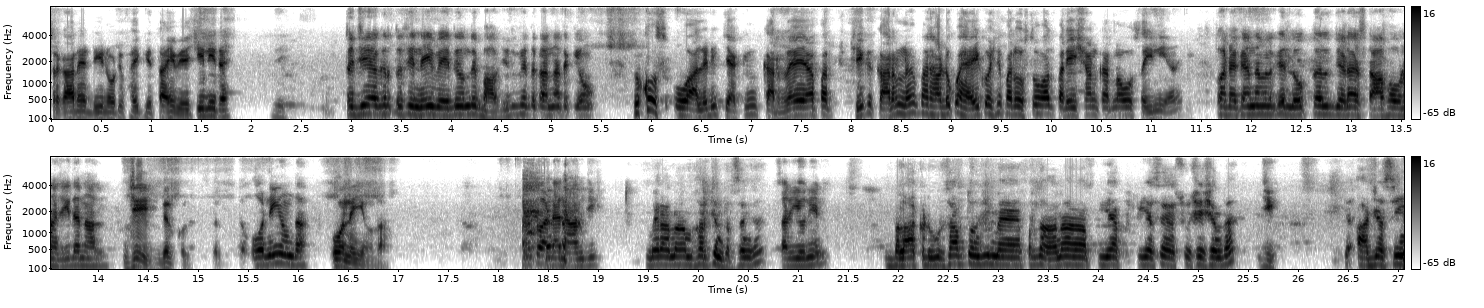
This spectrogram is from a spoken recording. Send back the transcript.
ਸਰਕਾਰ ਨੇ ਡੀਨੋਟੀਫਾਈ ਕੀਤਾ ਅਸੀਂ ਵੇਚ ਹੀ ਨਹੀਂ ਰਹੇ। ਤੇ ਜੇ ਅਗਰ ਤੁਸੀਂ ਨਹੀਂ ਵੇਚਦੇ ਉਹਦੇ ਬਾਵਜੂਦ ਵੀ ਦੁਕਾਨਾਂ ਤੇ ਕਿਉਂ? ਦੇਖੋ ਉਹ ਆਲਰੇਡੀ ਚੈਕਿੰਗ ਕਰ ਰਹੇ ਆ ਪਰ ਠੀਕ ਕਰਨ ਪਰ ਸਾਡੇ ਕੋਲ ਹੈ ਹੀ ਕੁਝ ਨਹੀਂ ਪਰ ਉਸ ਤੋਂ ਬਾਅਦ ਪਰੇਸ਼ਾਨ ਕਰਨਾ ਉਹ ਸਹੀ ਨਹੀਂ ਹੈ ਤੁਹਾਡਾ ਕਹਿੰਦਾ ਮਤਲਬ ਕਿ ਲੋਕਲ ਜਿਹੜਾ ਸਟਾਫ ਹੋਣਾ ਚਾਹੀਦਾ ਨਾਲ? ਜੀ ਬਿਲਕੁਲ। ਉਹ ਨਹੀਂ ਹੁੰਦਾ ਉਹ ਨਹੀਂ ਆਉਂਦਾ। ਤੁਹਾਡਾ ਨਾਮ ਜੀ? ਮੇਰਾ ਨਾਮ ਹਰਜਿੰਦਰ ਸਿੰਘ ਹੈ। Sir union block Khadoor Sahib ਤੋਂ ਜੀ ਮੈਂ ਪ੍ਰਧਾਨ ਆ ਪੀਐਫਪੀਐਸ ਐਸੋਸੀਏਸ਼ਨ ਦਾ। ਜੀ। ਤੇ ਅੱਜ ਅਸੀਂ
